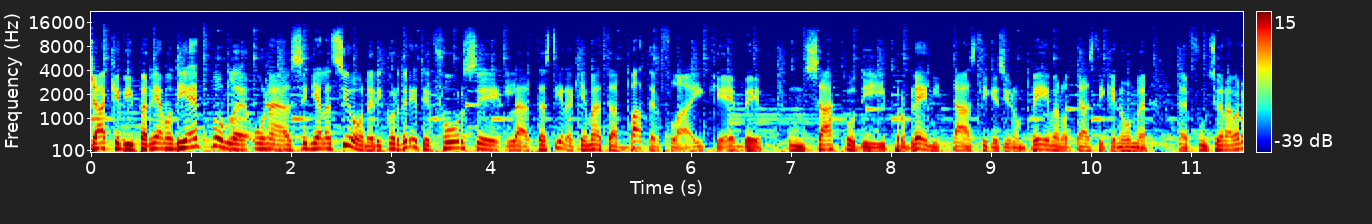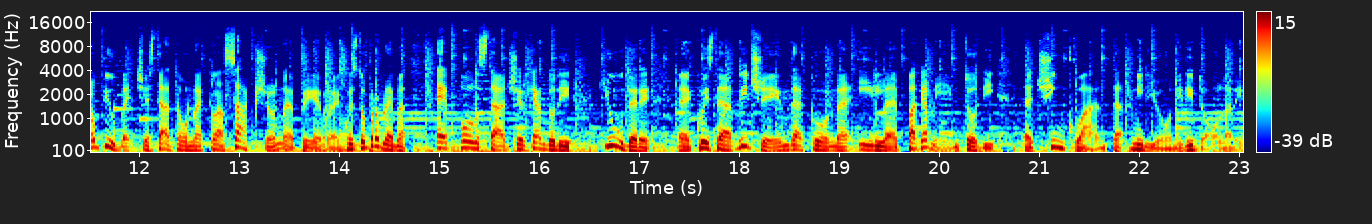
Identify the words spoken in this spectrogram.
Già che vi parliamo di Apple, una segnalazione, ricorderete forse la tastiera chiamata Butterfly che ebbe un sacco di problemi, tasti che si rompevano, tasti che non eh, funzionavano più, beh c'è stata una class action per questo problema, Apple sta cercando di chiudere eh, questa vicenda con il pagamento di eh, 50 milioni di dollari,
